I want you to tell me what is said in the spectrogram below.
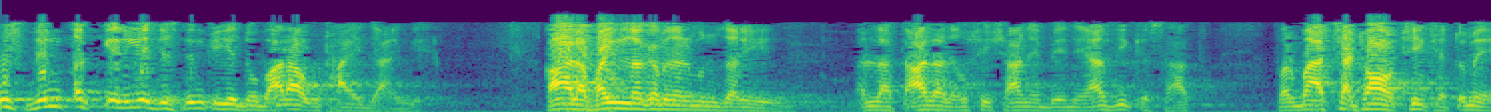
उस दिन तक के लिए जिस दिन के ये दोबारा उठाए जाएँगे। काल फ़ैन नगमिन मुंजरीन अल्लाह ताला ने उसी शान बेनियाजी के साथ फरमा अच्छा जाओ, ठीक है, तुम्हें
